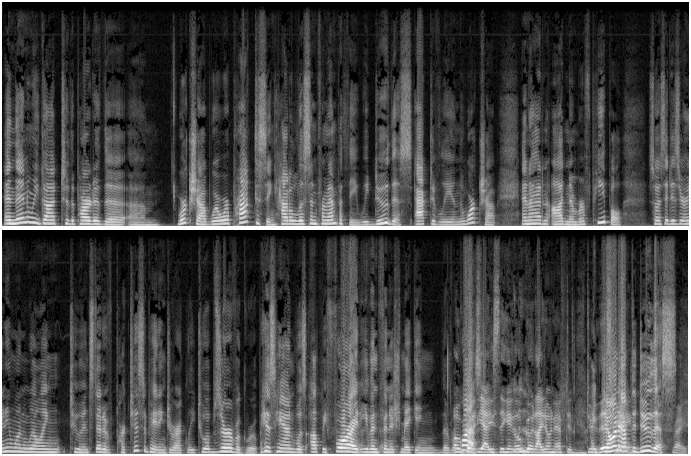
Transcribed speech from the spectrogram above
And then we got to the part of the um, workshop where we're practicing how to listen from empathy. We do this actively in the workshop, and I had an odd number of people. So I said, "Is there anyone willing to, instead of participating directly, to observe a group?" His hand was up before I'd even finished making the Oh, request. good. Yeah, he's thinking, oh, good, I don't have to do I this. I don't have to do this. Right.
